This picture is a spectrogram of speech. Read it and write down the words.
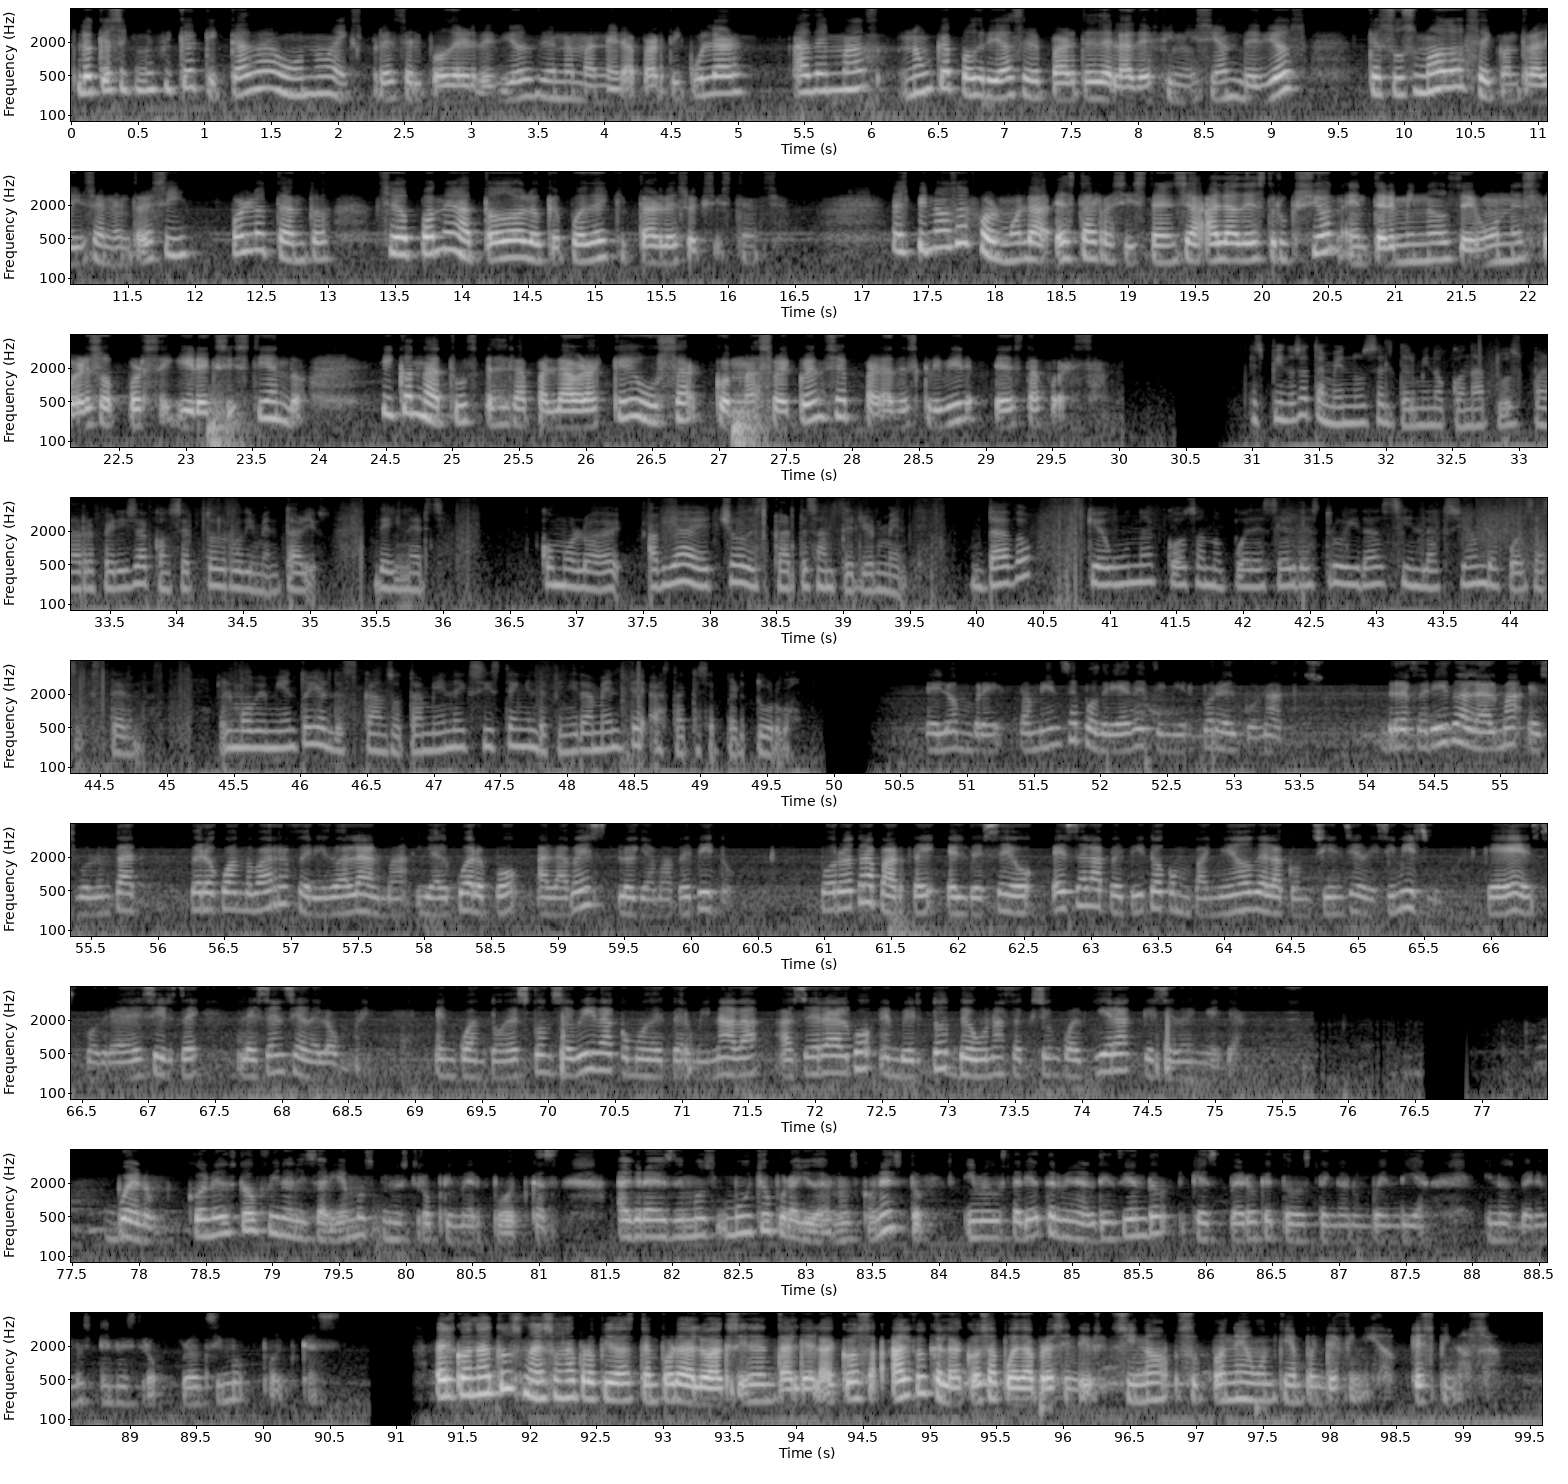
lo que significa que cada uno expresa el poder de Dios de una manera particular. Además, nunca podría ser parte de la definición de Dios que sus modos se contradicen entre sí, por lo tanto, se opone a todo lo que puede quitarle su existencia. Spinoza formula esta resistencia a la destrucción en términos de un esfuerzo por seguir existiendo, y conatus es la palabra que usa con más frecuencia para describir esta fuerza. Spinoza también usa el término conatus para referirse a conceptos rudimentarios de inercia, como lo había hecho Descartes anteriormente, dado que una cosa no puede ser destruida sin la acción de fuerzas externas. El movimiento y el descanso también existen indefinidamente hasta que se perturba. El hombre también se podría definir por el conatus. Referido al alma es voluntad, pero cuando va referido al alma y al cuerpo, a la vez lo llama apetito. Por otra parte, el deseo es el apetito acompañado de la conciencia de sí mismo, que es, podría decirse, la esencia del hombre, en cuanto es concebida como determinada a hacer algo en virtud de una afección cualquiera que se da en ella. Bueno, con esto finalizaríamos nuestro primer podcast. Agradecemos mucho por ayudarnos con esto y me gustaría terminar diciendo que espero que todos tengan un buen día y nos veremos en nuestro próximo podcast. El conatus no es una propiedad temporal o accidental de la cosa, algo que la cosa pueda prescindir, sino supone un tiempo indefinido. Espinosa.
